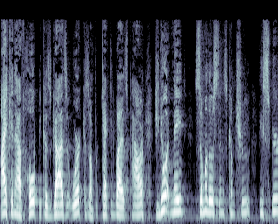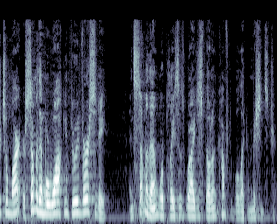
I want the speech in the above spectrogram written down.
I can have hope because God's at work because I'm protected by His power. Do you know what made some of those things come true? These spiritual markers. Some of them were walking through adversity, and some of them were places where I just felt uncomfortable, like a missions trip.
